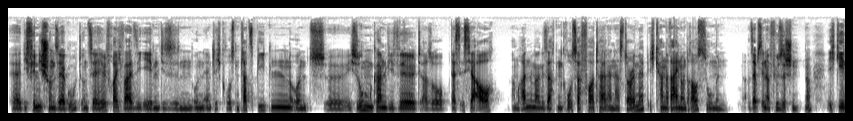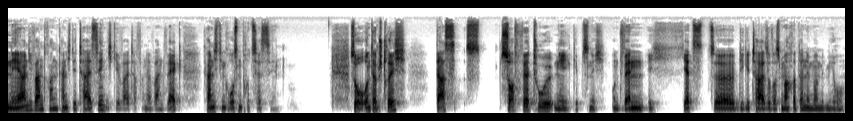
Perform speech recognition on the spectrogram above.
äh, die finde ich schon sehr gut und sehr hilfreich, weil sie eben diesen unendlich großen Platz bieten und äh, ich zoomen kann wie wild. Also das ist ja auch am Rande mal gesagt, ein großer Vorteil einer Story Map. Ich kann rein und raus zoomen. Selbst in der physischen. Ne? Ich gehe näher an die Wand ran, kann ich Details sehen. Ich gehe weiter von der Wand weg, kann ich den großen Prozess sehen. So, unterm Strich, das Software-Tool, nee, gibt's nicht. Und wenn ich jetzt äh, digital sowas mache, dann immer mit Miro.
